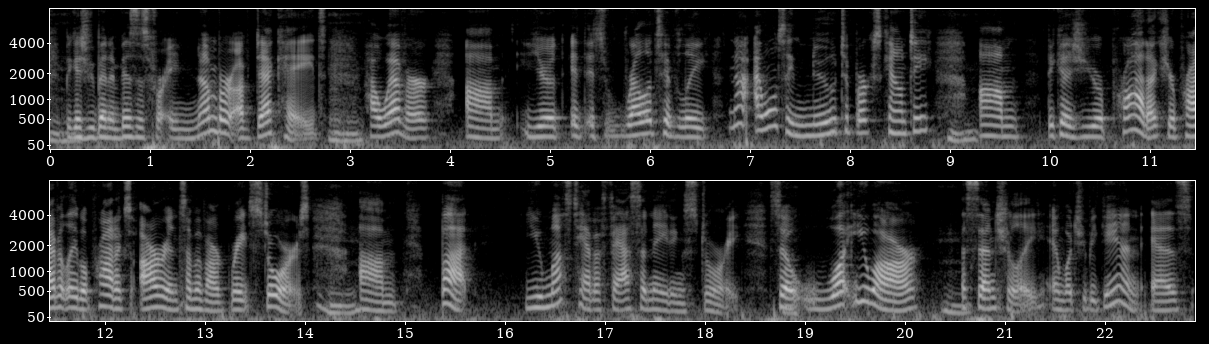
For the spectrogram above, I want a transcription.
mm-hmm. because you've been in business for a number of decades. Mm-hmm. However, um, it, it's relatively not I won't say new to Berks County. Mm-hmm. Um, because your products, your private label products, are in some of our great stores. Mm-hmm. Um, but you must have a fascinating story. So, mm-hmm. what you are mm-hmm. essentially, and what you began as,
